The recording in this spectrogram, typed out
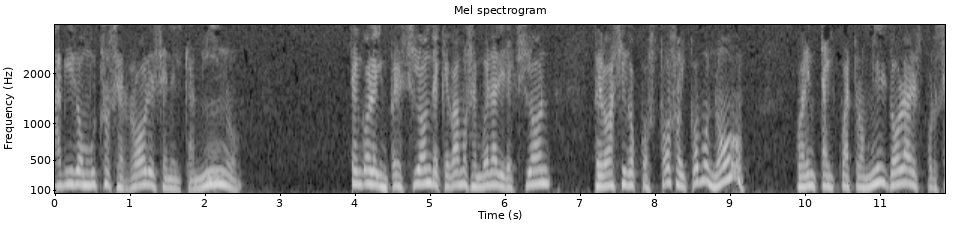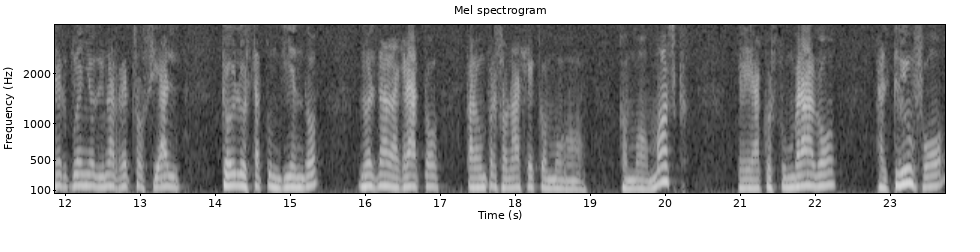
Ha habido muchos errores en el camino. Tengo la impresión de que vamos en buena dirección, pero ha sido costoso. ¿Y cómo no? 44 mil dólares por ser dueño de una red social que hoy lo está tundiendo no es nada grato para un personaje como, como Musk, eh, acostumbrado al triunfo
